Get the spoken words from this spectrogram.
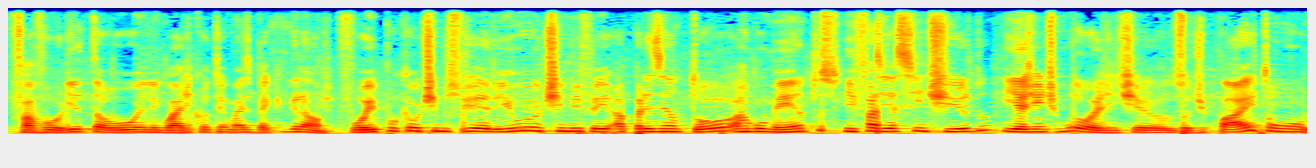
favorita ou a linguagem que eu tenho mais background. Foi porque o time sugeriu, o time fez, apresentou argumentos e fazia sentido e a gente mudou. A gente usou de Python,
